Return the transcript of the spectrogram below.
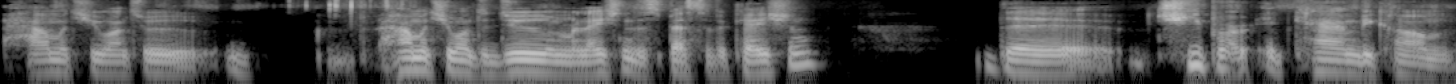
how much you want to, how much you want to do in relation to specification, the cheaper it can become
